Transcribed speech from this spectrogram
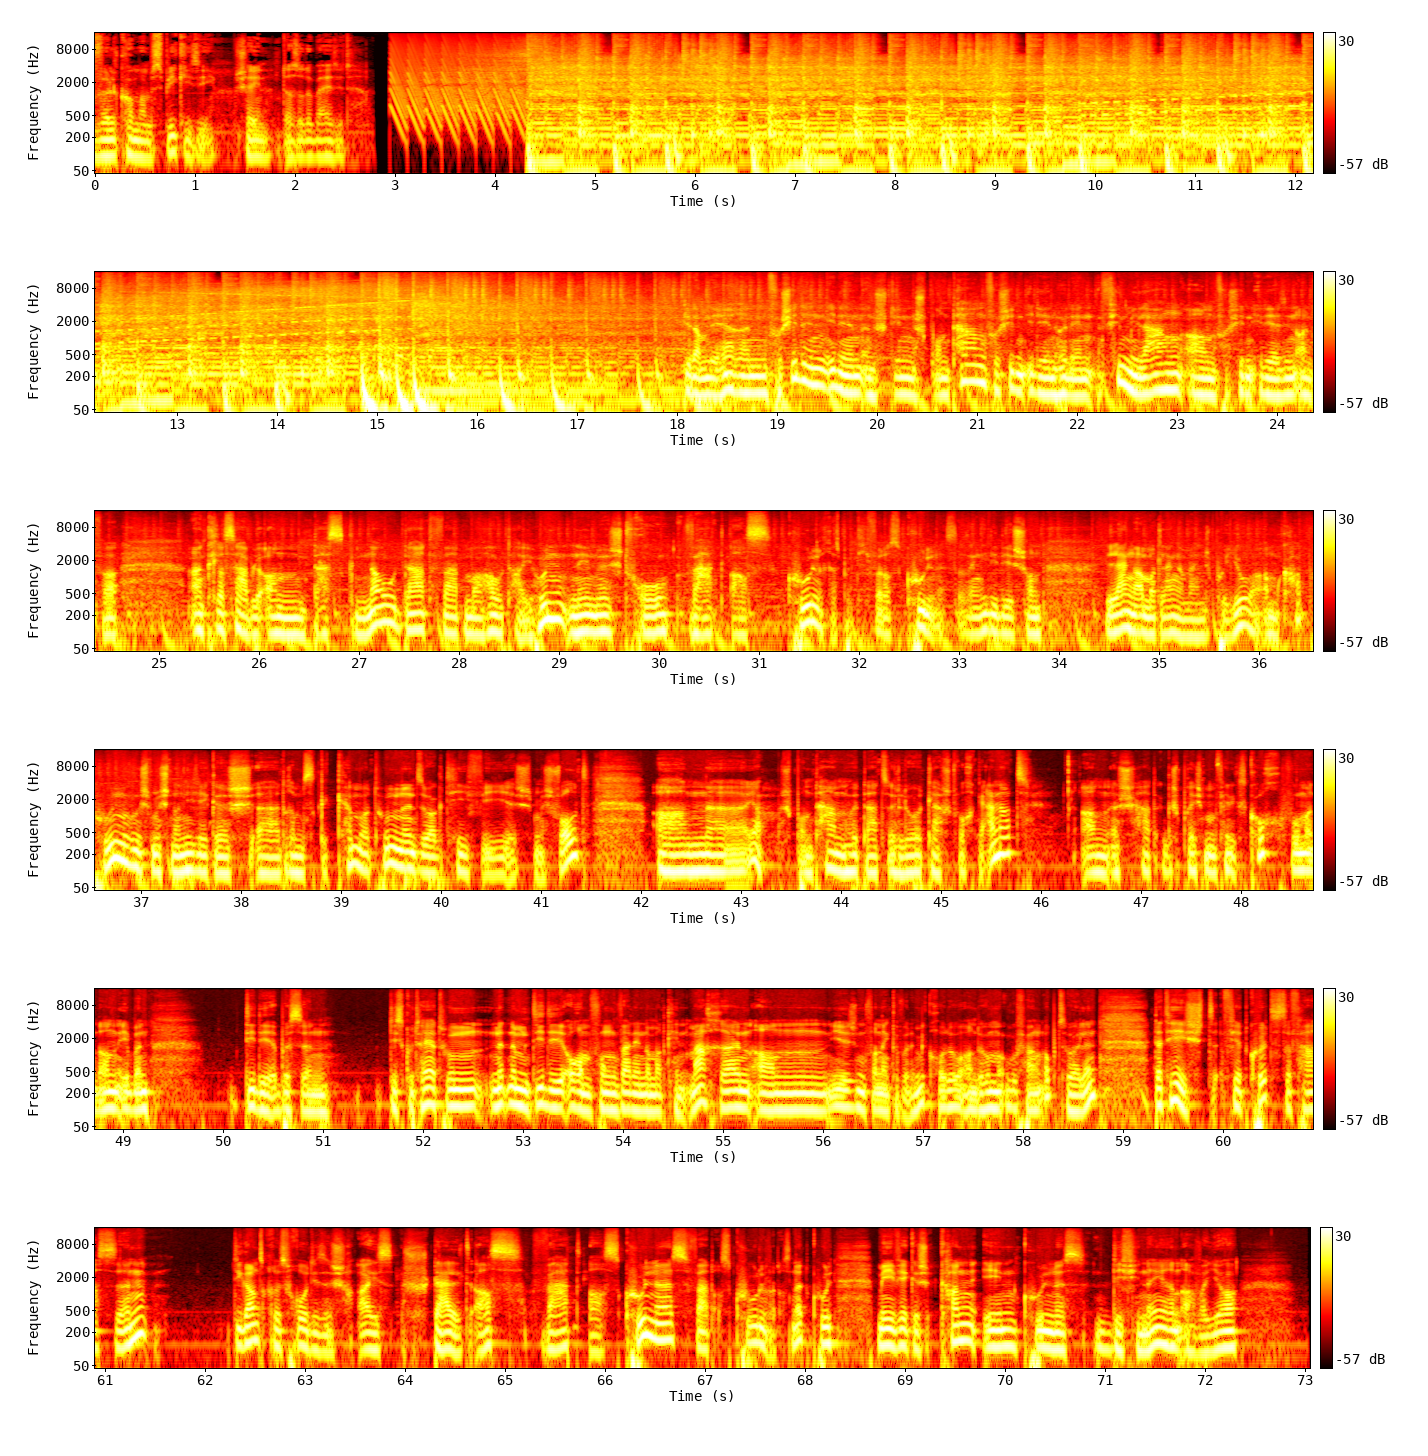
Willkommen am Speakeasy. Schön, dass ihr dabei seid. Die Damen und Herren, verschiedene Ideen entstehen spontan, verschiedene Ideen hören viel lang an, verschiedene Ideen sind einfach enklassable an das genau dat wat man haut hun nämlichcht froh wat as cool respektiv das coolness. Das die dir schon lange mat lange mensch pro Jo am Kap hun woch michch noch nie wirklich äh, drins gekämmert hun so aktiv wie ich mich wollt. An äh, ja spontan hue dazu lotlachtwoch geändert. An es hat Gespräch mit Felix Koch wo man dann eben die dir bisschen diskutiert hun net nem die die Ohrenfunk wer den mat kind machen an jegent van enke vu dem Mikro an der Hummer ugefangen opzuhellen Dat hecht fir kurz zu fassen die ganz groß froh die sich Eis stellt ass wat ass coolness wat ass cool wat das net cool. Méi wirklich kann een coolness definieren aber ja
